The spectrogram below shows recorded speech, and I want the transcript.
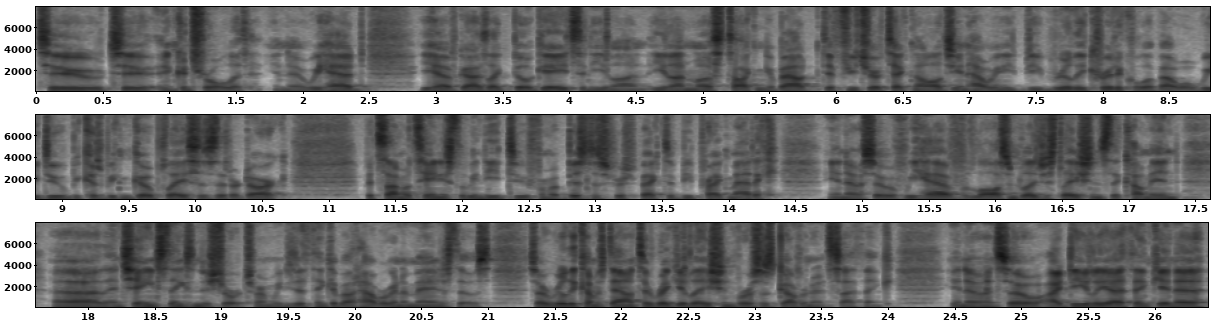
to to and control it. You know, we had you have guys like Bill Gates and Elon Elon Musk talking about the future of technology and how we need to be really critical about what we do because we can go places that are dark but simultaneously we need to from a business perspective be pragmatic you know? So if we have laws and legislations that come in uh, and change things in the short term we need to think about how we're going to manage those. So it really comes down to regulation versus governance i think you know? And so ideally i think in a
